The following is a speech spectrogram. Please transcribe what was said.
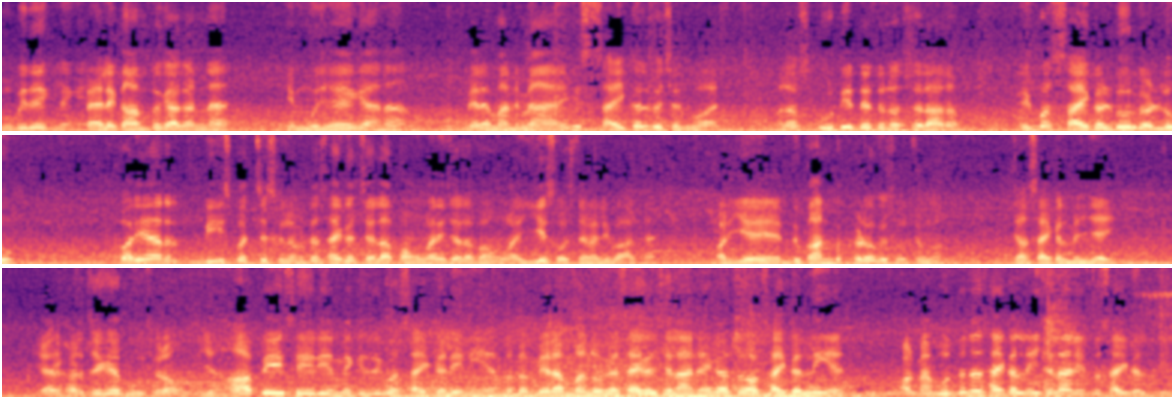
वो भी देख लेंगे। पहले काम तो क्या करना है कि मुझे क्या ना, मेरे मन में आया कि साइकिल पे चलूँ आज। मतलब स्कूटी इतने दिनों से चला रहा हूँ। एक बार साइकिल टूर कर लूँ, पर यार 20-25 किलोमीटर साइकिल चला पाऊँगा, नहीं चला पाऊँगा, ये सोचने वाली बात है। और ये दुकान पर खड़े होकर सोचूँगा, जहाँ साइकिल मिल जाएगी। यार, हर जगह पूछ रहा हूँ, यहाँ पे इस एरिया में किसी के पास साइकिल ही नहीं है। मतलब मेरा मन हो गया साइकिल चलाने का तो अब साइकिल नहीं है। और मैं बोलता ना, साइकिल नहीं चलानी तो साइकिल थी।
